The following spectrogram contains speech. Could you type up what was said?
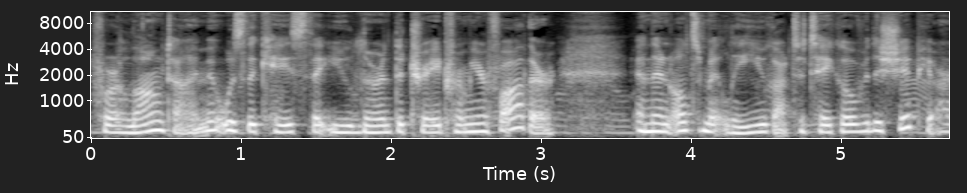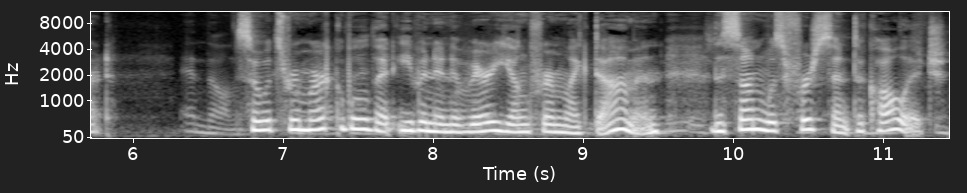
For a long time, it was the case that you learned the trade from your father, and then ultimately you got to take over the shipyard. So it's remarkable that even in a very young firm like Damen, the son was first sent to college.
